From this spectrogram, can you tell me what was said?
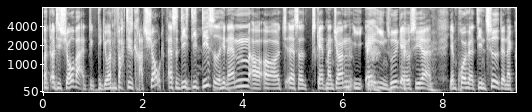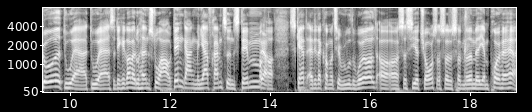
Og, og det sjove var, at det, det gjorde den faktisk ret sjovt. Altså, de, de dissede hinanden, og, og altså, Scatman John i AI'ens udgave siger, at jamen, prøv at høre, din tid, den er gået, du er, du er, altså, det kan godt være, du havde en stor arv dengang, men jeg er fremtidens stemme, Ja. og skat er det, der kommer til at rule the world, og, og så siger Chaucer og så sådan noget med, jamen prøv at høre her,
